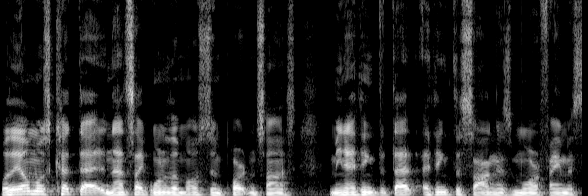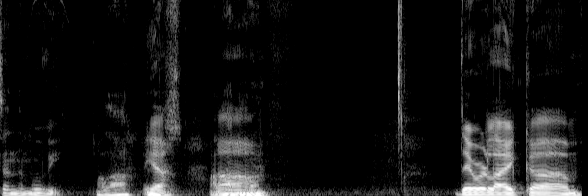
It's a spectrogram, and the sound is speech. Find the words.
well, they almost cut that, and that's like one of the most important songs. I mean, I think that that I think the song is more famous than the movie. A lot. Yeah. yes. A lot more. Um, they were like, um,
